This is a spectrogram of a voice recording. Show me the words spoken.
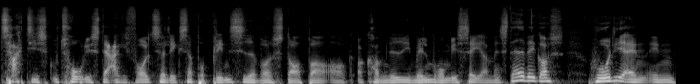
taktisk utrolig stærk i forhold til at lægge sig på blindsider, hvor stopper og, og komme ned i mellemrum i men stadigvæk også hurtigere end en,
